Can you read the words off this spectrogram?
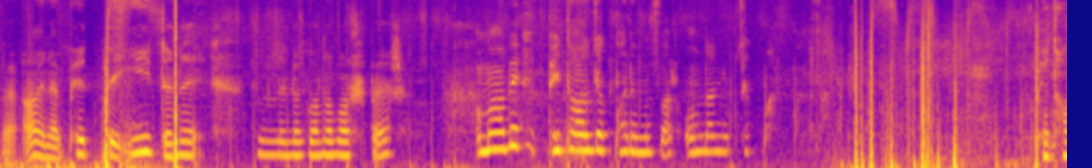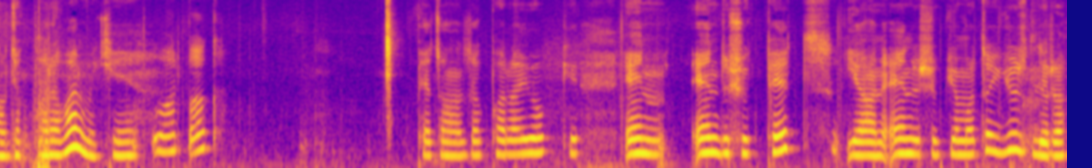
Ha, Aynen pet de iyi de ne? Ne bana boş ver. Ama abi pet alacak paramız var. Ondan yüksek paramız Pet alacak para var mı ki? var. Bak. Pet alacak para yok ki. En en düşük pet yani en düşük yumurta 100 lira.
